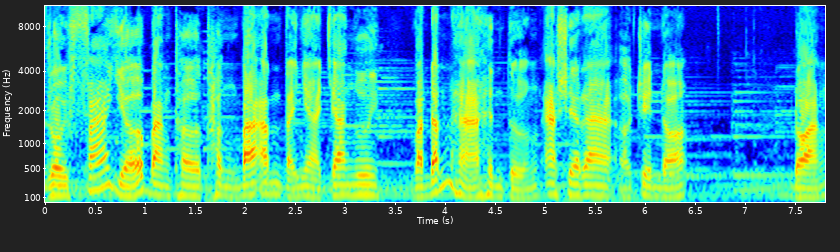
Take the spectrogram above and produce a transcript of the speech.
rồi phá dỡ bàn thờ thần ba anh tại nhà cha ngươi và đánh hạ hình tượng Asherah ở trên đó. Đoạn,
